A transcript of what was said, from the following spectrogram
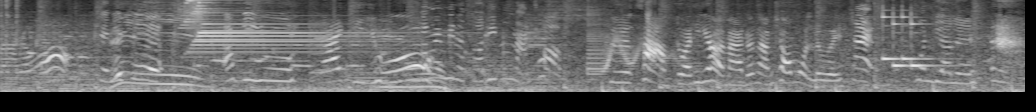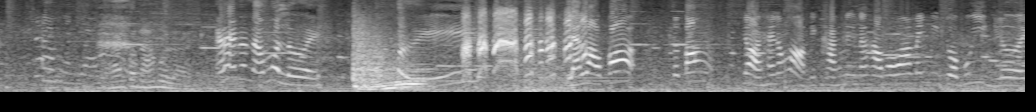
มาแล้วพ่อเจนเฮ้ยนี่อากิยูได้กี่ยูไม่มีแต่ตัวที่ต้นน้ำชอบ คือสามตัวที่หยอดมาด้วยน้ำชอบหมดเลย ใช่ คนเดียวเลยชอบคน เดียวให้ต้นน้ำหมดเลยงั้นให้ต้นน้ำหมดเลยเฮ้ยแล้วเราก็จะต้องหยอดให้น้องหอมอีกครั้งหนึ่งนะคะ เพราะว่าไม่มีตัวผู้หญิงเลย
